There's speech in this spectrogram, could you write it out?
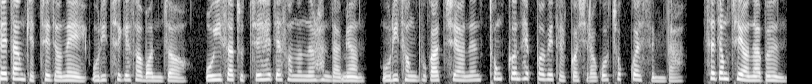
회담 개최 전에 우리 측에서 먼저 오이사 조치 해제 선언을 한다면 우리 정부가 취하는 통큰 해법이 될 것이라고 촉구했습니다. 새정치연합은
